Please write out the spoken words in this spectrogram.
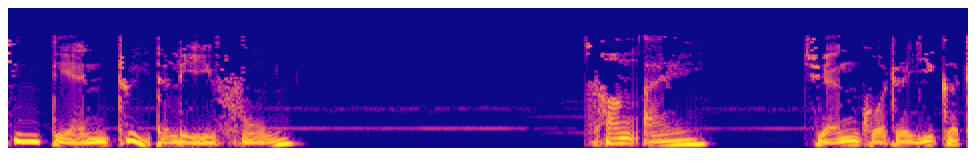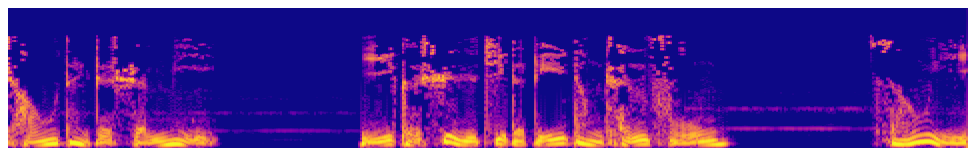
星点缀的礼服。苍霭卷裹着一个朝代的神秘，一个世纪的涤荡沉浮，早已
